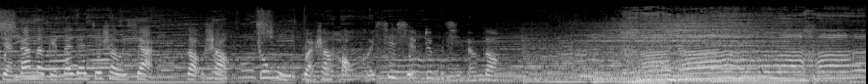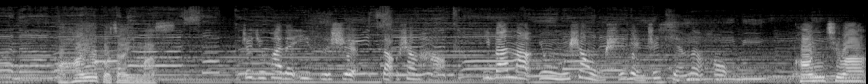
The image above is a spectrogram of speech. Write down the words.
简单的给大家介绍一下早上、中午、晚上好和谢谢、对不起等等。おはようございます。 这句话的意思是早上好，一般呢用于上午十点之前问候。こんにちは。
